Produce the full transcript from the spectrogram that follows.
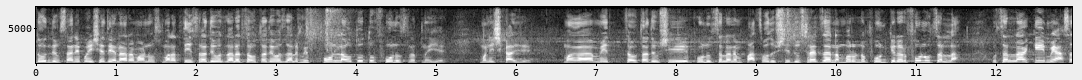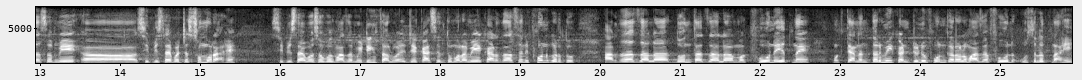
दोन दिवसांनी पैसे देणारा माणूस मला तिसरा दिवस झाला चौथा दिवस झाला मी फोन लावतो तो फोन उचलत नाही आहे मनीष काळजे. मग मी चौथ्या दिवशी फोन उचलला आणि पाचव्या दिवशी दुसऱ्याचा नंबरवरून फोन केल्यावर फोन उचलला. उचलला की मी असं असं मी सी पी साहेबांच्या समोर आहे. सी पी साहेबासोबत माझं मीटिंग चालू आहे. जे काय असेल तुम्हाला मी एक अर्धा तासाने फोन करतो. अर्धा तास झाला दोन तास झाला मग फोन येत नाही. मग त्यानंतर मी कंटिन्यू फोन करावला माझा फोन उचलत नाही.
